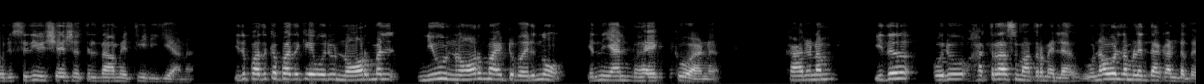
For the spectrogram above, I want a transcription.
ഒരു സ്ഥിതിവിശേഷത്തിൽ നാം എത്തിയിരിക്കുകയാണ്. ഇത് പതുക്കെ പതുക്കെ ഒരു നോർമൽ ന്യൂ നോർമായിട്ട് വരുന്നു എന്ന് ഞാൻ ഭയക്കുവാണ്. കാരണം ഇത് ഒരു ഹത്രാസ് മാത്രമല്ല. ഗുണവോൽ നമ്മൾ എന്താ കണ്ടത്?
